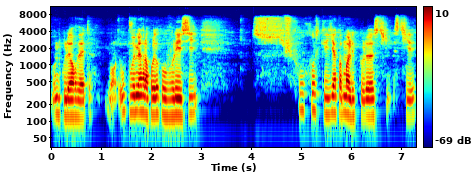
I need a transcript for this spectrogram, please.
Une couleur verte. Bon, vous pouvez mettre la couleur que vous voulez ici. Je trouve qu'il y a pas mal de couleurs stylées.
